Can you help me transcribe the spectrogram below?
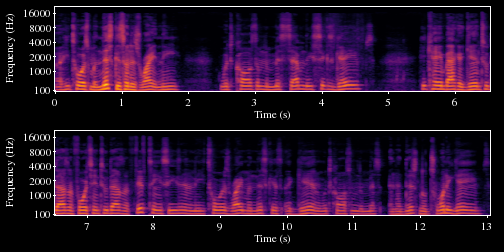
uh, he tore his meniscus on his right knee, which caused him to miss 76 games. He came back again 2014-2015 season and he tore his right meniscus again, which caused him to miss an additional 20 games.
